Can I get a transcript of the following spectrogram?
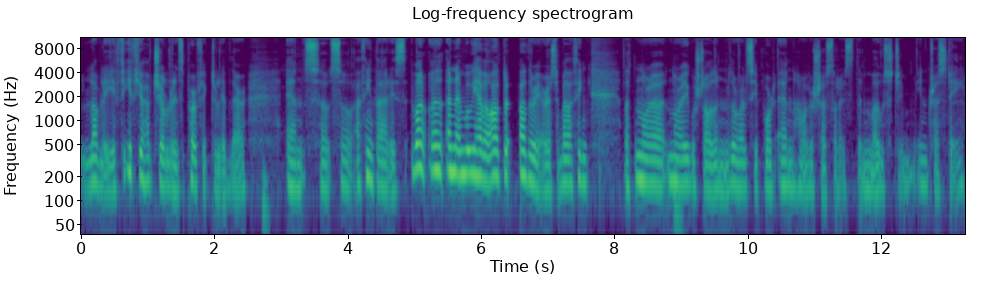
lovely. If if you have children, it's perfect to live there. And so, so I think that is well, uh, and then we have other other areas, but I think that Norra Norra Djurgårdsstaden, the Royal Seaport, and Hammarby Sjöstad is the most interesting.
